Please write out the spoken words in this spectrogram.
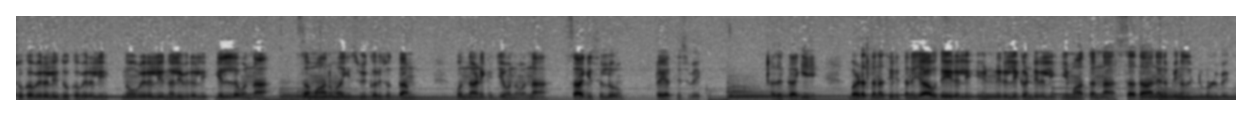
ಸುಖವಿರಲಿ, ದುಃಖವಿರಲಿ, ನೋವಿರಲಿ, ನಲಿವಿರಲಿ, ಎಲ್ಲವನ್ನ ಸಮಾನವಾಗಿ ಸ್ವೀಕರಿಸುತ್ತಾ ಹೊಂದಾಣಿಕೆ ಜೀವನವನ್ನು ಸಾಗಿಸಲು ಪ್ರಯತ್ನಿಸಬೇಕು. ಅದಕ್ಕಾಗಿ ಬಡತನ ಸಿರಿತನ ಯಾವುದೇ ಇರಲಿ, ಹೆಣ್ಣಿರಲಿ, ಗಂಡಿರಲಿ ಈ ಮಾತನ್ನು ಸದಾ ನೆನಪಿನಲ್ಲಿಟ್ಟುಕೊಳ್ಳಬೇಕು.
